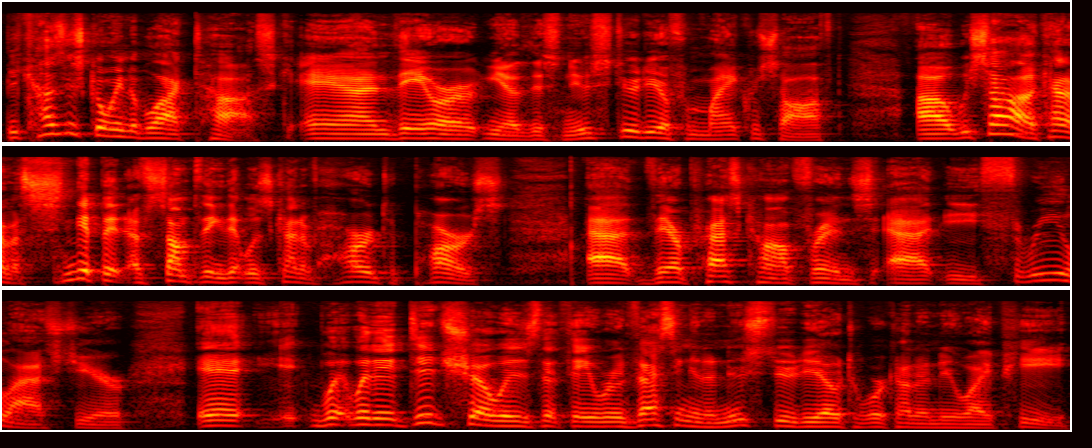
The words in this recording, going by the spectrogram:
because it's going to Black Tusk and they are, you know, this new studio from Microsoft, uh, we saw a kind of a snippet of something that was kind of hard to parse at their press conference at E3 last year. It, it, what it did show is that they were investing in a new studio to work on a new IP.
